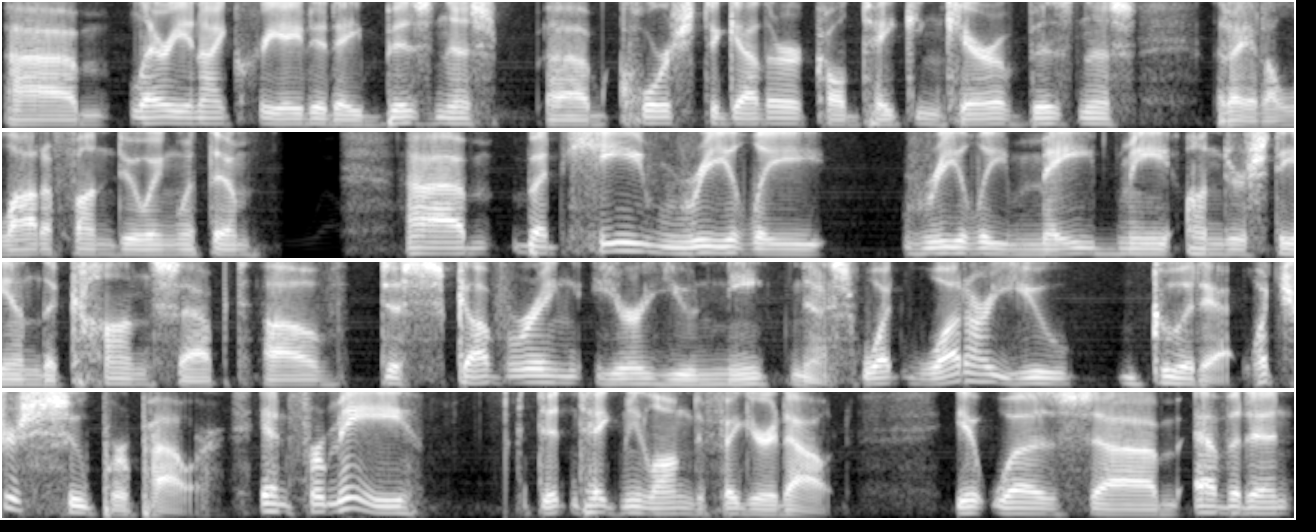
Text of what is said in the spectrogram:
Um, Larry and I created a business uh, course together called Taking Care of Business that I had a lot of fun doing with him. Um, but he really, really made me understand the concept of discovering your uniqueness. What what are you good at? What's your superpower? And for me, it didn't take me long to figure it out it was um, evident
